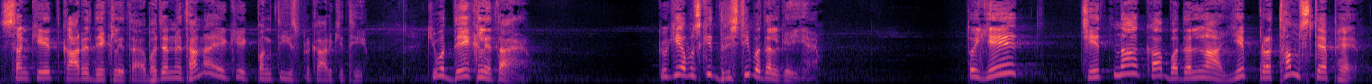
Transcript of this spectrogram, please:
संकेत कार्य देख लेता है। भजन में था ना, एक एक पंक्ति इस प्रकार की थी कि वो देख लेता है, क्योंकि अब उसकी दृष्टि बदल गई है। तो ये चेतना का बदलना, ये प्रथम स्टेप है।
